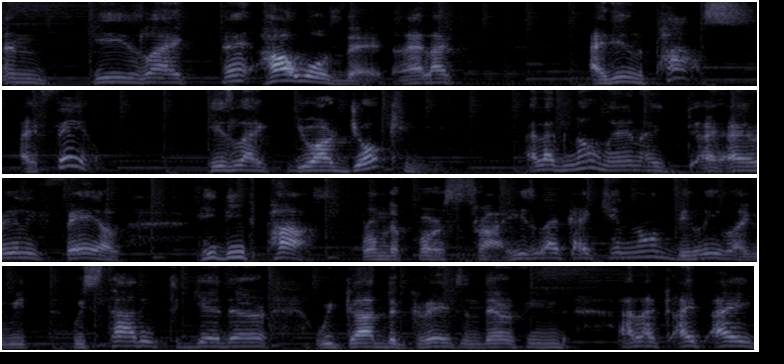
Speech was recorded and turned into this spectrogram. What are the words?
and he's like, hey, how was that? And I like, I didn't pass. I failed. He's like, you are joking me. I like, no, man, I, I, I really failed. He did pass from the first try. He's like, I cannot believe like we we studied together, we got the grades and everything. I like I, I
